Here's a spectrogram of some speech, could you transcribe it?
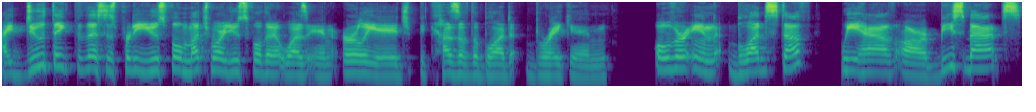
I do think that this is pretty useful, much more useful than it was in early age because of the blood break in. Over in blood stuff, we have our beast bats.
